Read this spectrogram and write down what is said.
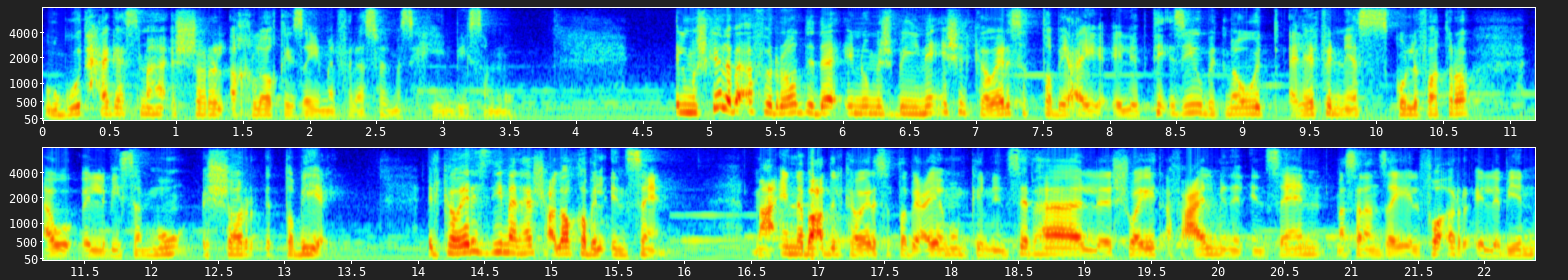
وجود حاجة اسمها الشر الأخلاقي زي ما الفلاسفة المسيحيين بيسموه. المشكلة بقى في الرد ده إنه مش بيناقش الكوارث الطبيعية اللي بتأذي وبتموت آلاف الناس كل فترة أو اللي بيسموه الشر الطبيعي. الكوارث دي ملهاش علاقة بالإنسان مع إن بعض الكوارث الطبيعية ممكن ننسبها لشوية أفعال من الإنسان مثلا زي الفقر اللي بين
